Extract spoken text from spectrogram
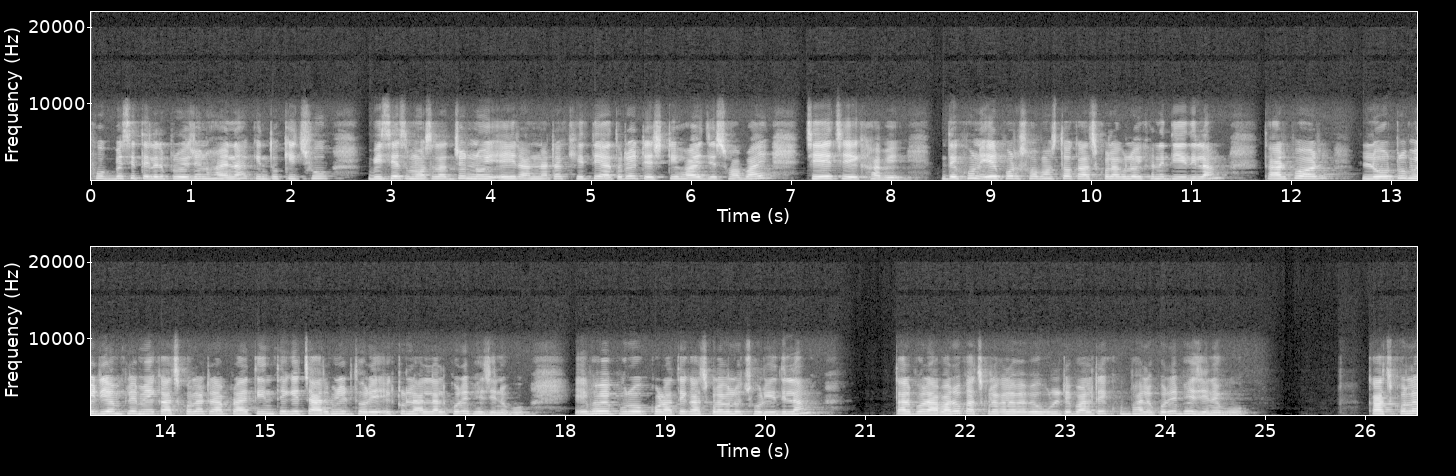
খুব বেশি তেলের প্রয়োজন হয় না, কিন্তু কিছু বিশেষ মশলার জন্যই এই রান্নাটা খেতে এতটাই টেস্টি হয় যে সবাই চেয়ে চেয়ে খাবে। দেখুন, এরপর সমস্ত কাঁচকলাগুলো এখানে দিয়ে দিলাম। তারপর লো টু মিডিয়াম ফ্লেমে কাঁচকলাটা প্রায় তিন থেকে চার মিনিট ধরে একটু লাল লাল করে ভেজে নেব। এভাবে পুরো কড়াতে কাঁচকলাগুলো ছড়িয়ে দিলাম। তারপর আবারও কাঁচকলাগুলো এভাবে উল্টে পাল্টে খুব ভালো করে ভেজে নেব। কাঁচকলা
